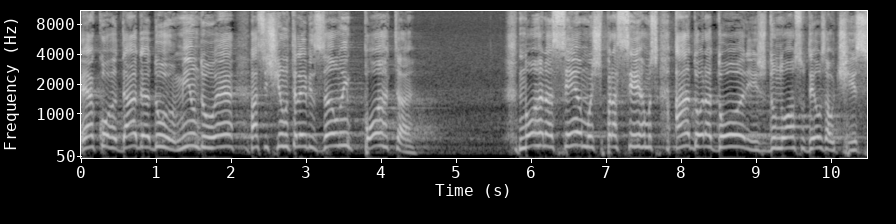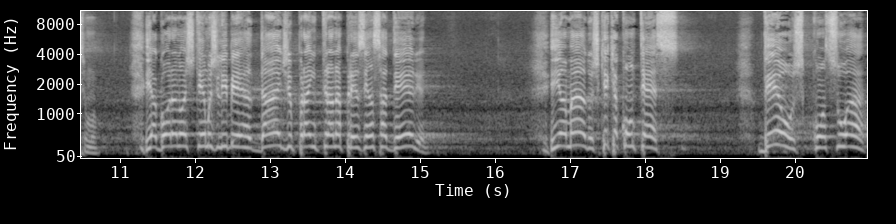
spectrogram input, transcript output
é acordado, é dormindo, é assistindo televisão, não importa. Nós nascemos para sermos adoradores do nosso Deus Altíssimo. E agora nós temos liberdade para entrar na presença dEle. E amados, o que, que acontece? Deus, com a sua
